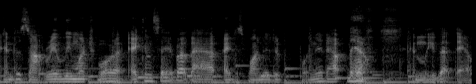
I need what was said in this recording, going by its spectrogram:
and there's not really much more I can say about that. I just wanted to point it out there and leave that there.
